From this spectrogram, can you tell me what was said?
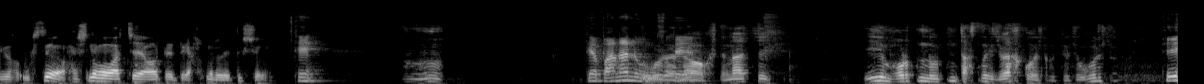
Өсөө хошноо хуваачаа яваад байдаг ахнар байдаг шүү. Тий. Тэгээ банан өвстэй. Наа чи ийм хурдан нүдэн тасна гэж байхгүй л гэдэг зүгээр л. Тий.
